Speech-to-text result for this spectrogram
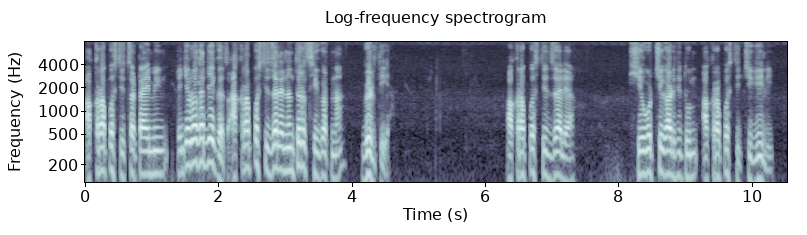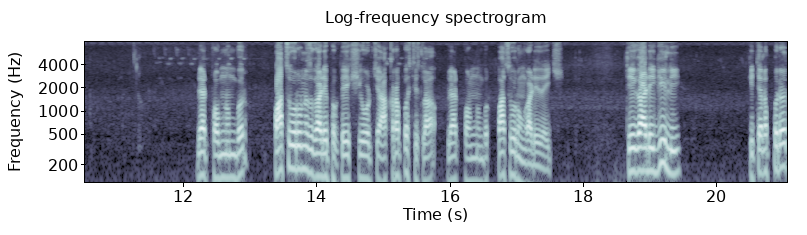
अकरा पस्तीसचा टायमिंग त्यांच्या डोक्यात एकच अकरा पस्तीस झाल्यानंतरच ही घटना घडते अकरा पस्तीस झाल्या शेवटची गाडी तिथून अकरा पस्तीसची गेली. प्लॅटफॉर्म नंबर पाचवरूनच गाडी फक्त एक शेवटची अकरा पस्तीसला प्लॅटफॉर्म नंबर पाचवरून गाडी जायची. ती गाडी गेली की त्याला परत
